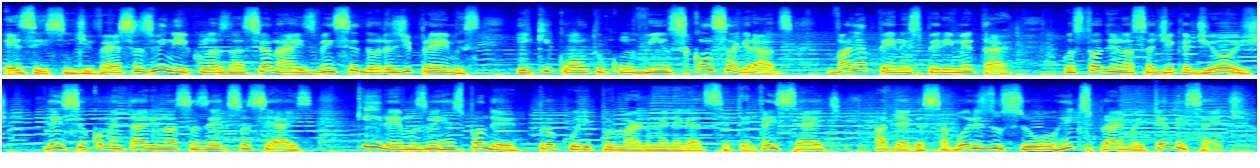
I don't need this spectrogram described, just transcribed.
Existem diversas vinícolas nacionais vencedoras de prêmios e que contam com vinhos consagrados. Vale a pena experimentar. Gostou de nossa dica de hoje? Deixe seu comentário em nossas redes sociais, que iremos lhe responder. Procure por Marlon Menegatti 77, Adega Sabores do Sul ou Hits Prime 87.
